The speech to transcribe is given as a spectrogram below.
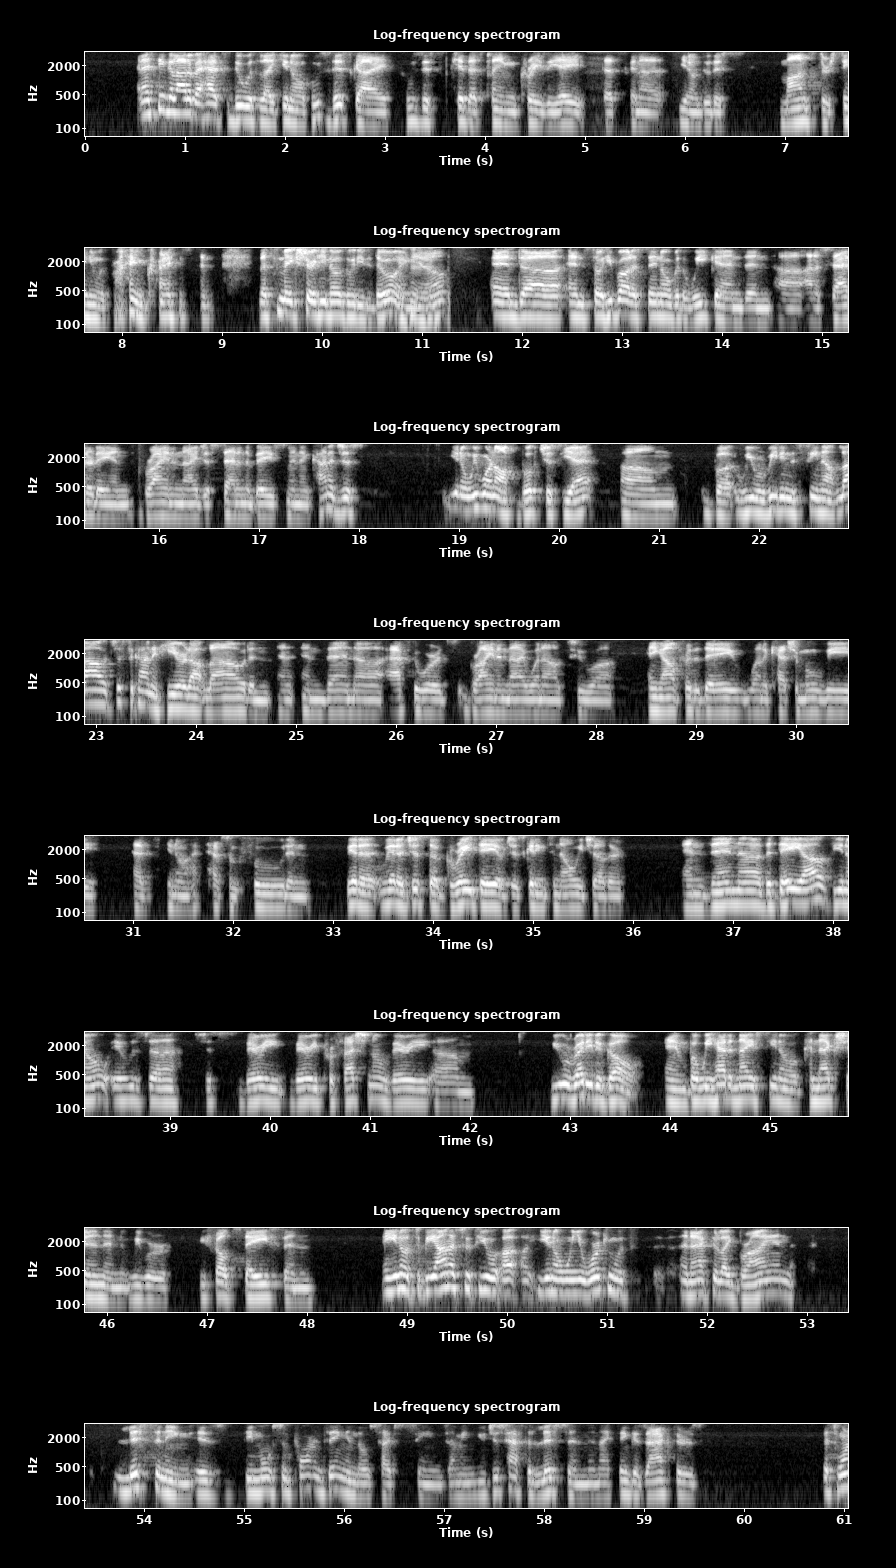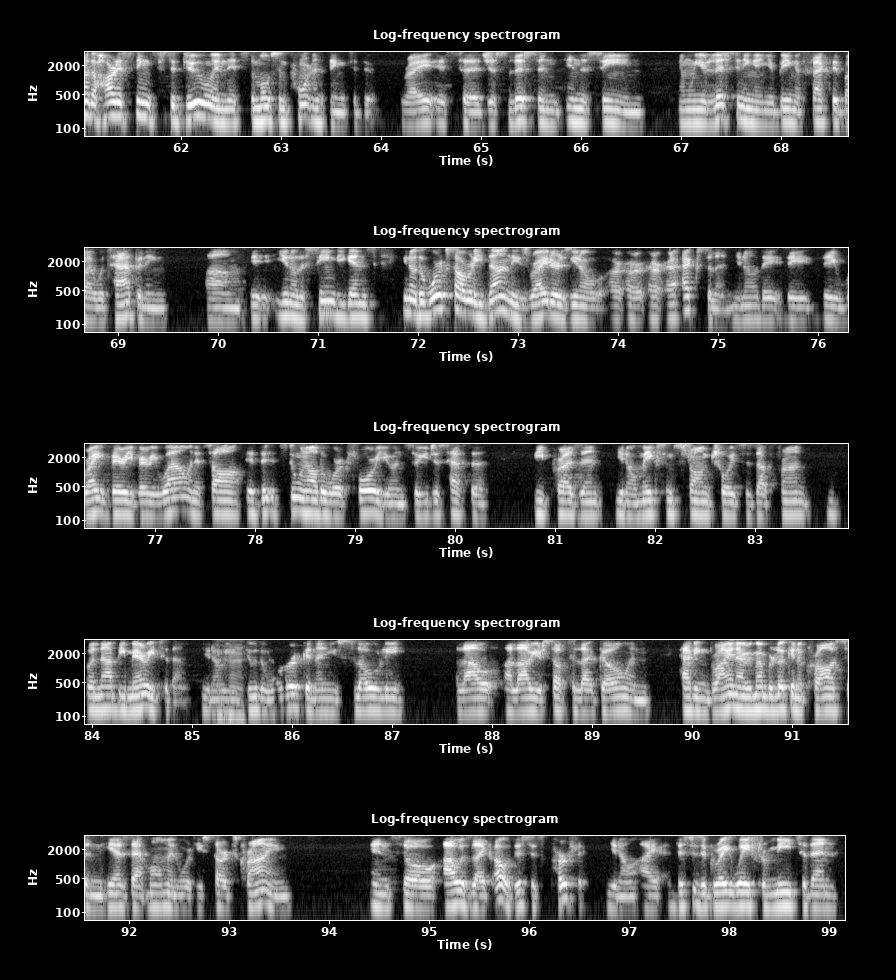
and I think a lot of it had to do with like you know who's this guy, who's this kid that's playing Crazy Eight that's gonna you know do this monster scene with Bryan Cranston. Let's make sure he knows what he's doing, you know. and uh, and so he brought us in over the weekend and uh, on a Saturday, and Bryan and I just sat in the basement and kind of just you know, we weren't off book just yet, um, but we were reading the scene out loud just to kind of hear it out loud. And, and, and then uh, afterwards, Bryan and I went out to uh, hang out for the day, went to catch a movie, have, you know, have some food. And we had a, we had a, just a great day of just getting to know each other. And then uh, the day of, you know, it was uh, just very, very professional, very, um, we were ready to go. And, but we had a nice, you know, connection and we were, we felt safe and, and you know, to be honest with you, uh, uh, you know, when you're working with an actor like Bryan, listening is the most important thing in those types of scenes. I mean, you just have to listen, and I think as actors, that's one of the hardest things to do, and it's the most important thing to do. Right? Is to just listen in the scene, and when you're listening and you're being affected by what's happening, um, it, you know the scene begins you know the work's already done. These writers you know are, are, are, excellent. You know they, they they write very very well and it's all it, it's doing all the work for you. And so you just have to be present you know make some strong choices up front but not be married to them. You know mm-hmm. you do the work and then you slowly allow allow yourself to let go. And having bryan i remember looking across and he has that moment where he starts crying. And so i was like oh this is perfect. You know i this is a great way for me to then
